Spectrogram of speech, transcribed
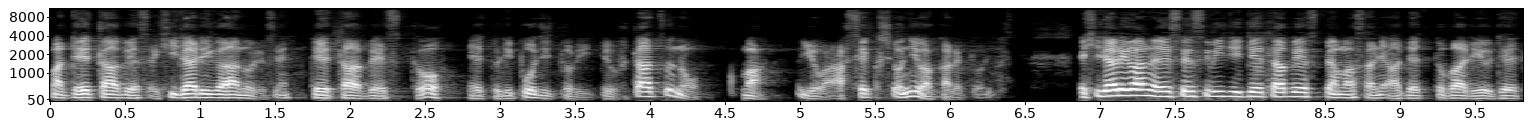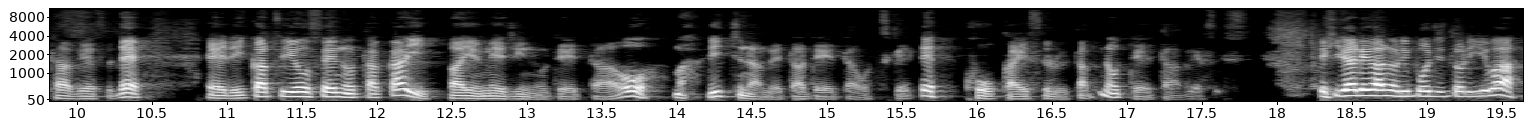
まあ、データベース、左側のですね、データベースと、えー、とリポジトリという2つのまあ、要はセクションに分かれております。左側の SSBD データベースはまさにアデットバリューデータベースで、え利活用性の高いバイオイメージングのデータを、まあ、リッチなメタデータをつけて公開するためのデータベースです。で左側のリポジトリは、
